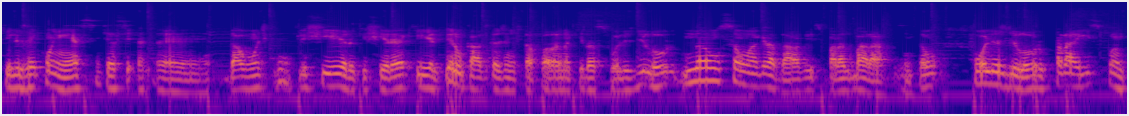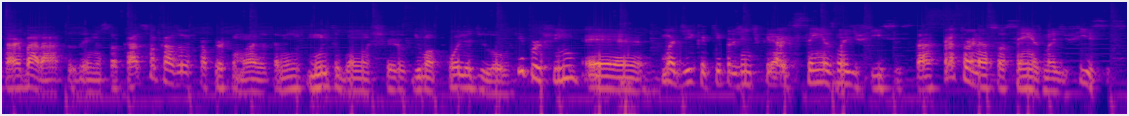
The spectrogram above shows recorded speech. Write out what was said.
que eles reconhecem que é, é, da onde que vem aquele cheiro, que cheiro é aquele. E no caso que a gente está falando aqui das folhas de louro, não são agradáveis para as baratas. Então, folhas de louro para espantar baratas aí na sua casa. Sua casa vai ficar perfumada também, muito bom o cheiro de uma folha de louro. E por fim, é, uma dica aqui para a gente criar senhas mais difíceis, tá? Para tornar suas senhas mais difíceis,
